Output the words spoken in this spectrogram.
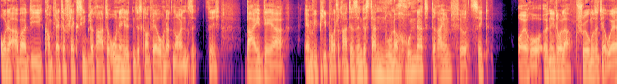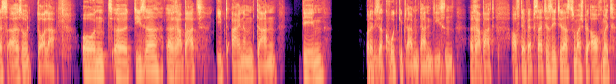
Oder aber die komplette flexible Rate ohne Hilton-Discount wäre 179. Bei der MVP-Portrate sind es dann nur noch 143 Euro, äh, nee, Dollar. Entschuldigung, sind ja US, also Dollar. Und äh, dieser Rabatt gibt einem dann den, oder dieser Code gibt einem dann diesen Rabatt. Auf der Webseite seht ihr das zum Beispiel auch mit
